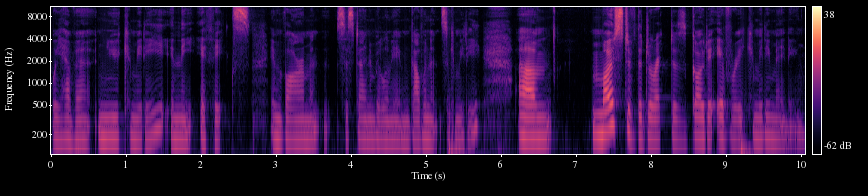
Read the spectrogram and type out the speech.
we have a new committee in the Ethics, Environment, Sustainability and Governance Committee. Um, most of the directors go to every committee meeting.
